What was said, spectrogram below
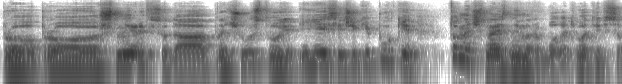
про, про шнир все, да, прочувствуй. І якщо чики-пуки, то починай з ними працювати. От і все.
